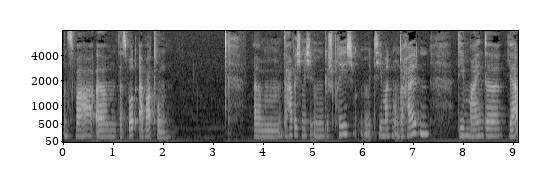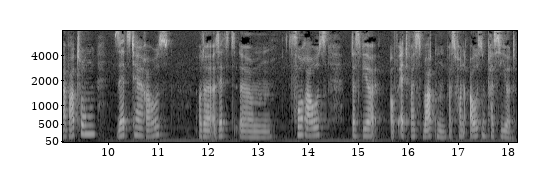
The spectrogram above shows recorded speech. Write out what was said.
und zwar ähm, das Wort Erwartung. Ähm, da habe ich mich im Gespräch mit jemandem unterhalten, die meinte, ja, Erwartung setzt heraus oder setzt ähm, voraus, dass wir auf etwas warten, was von außen passiert.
